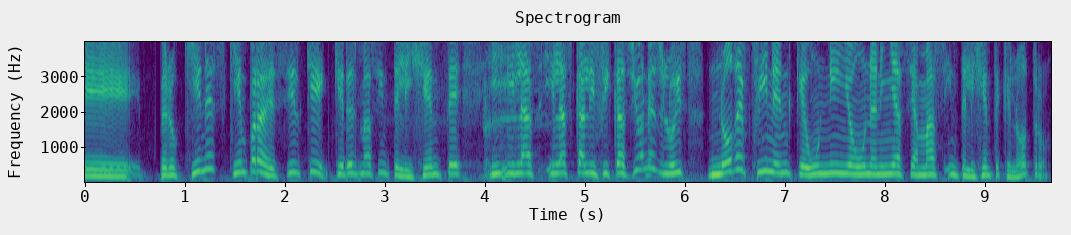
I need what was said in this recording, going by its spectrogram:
Eh, pero ¿quién es quién para decir que, que eres más inteligente? Y, y las, y las calificaciones, Luis, no definen que un niño o una niña sea más inteligente que el otro.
